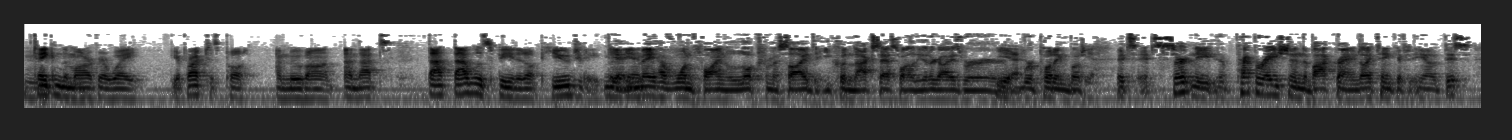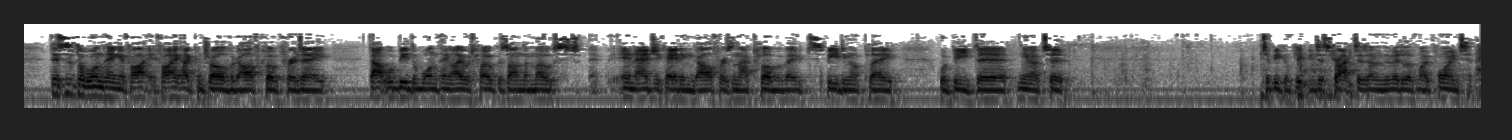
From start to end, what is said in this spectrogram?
mm. taking the marker away. Your practice putt and move on. And that's that that will speed it up hugely. But yeah, again, you may have one final look from a side that you couldn't access while the other guys were yeah. were putting, but yeah. it's it's certainly the preparation in the background. I think if you know this this is the one thing if I if I had control of a golf club for a day, that would be the one thing I would focus on the most in educating golfers in that club about speeding up play. Would be the you know to to be completely distracted in the middle of my point.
